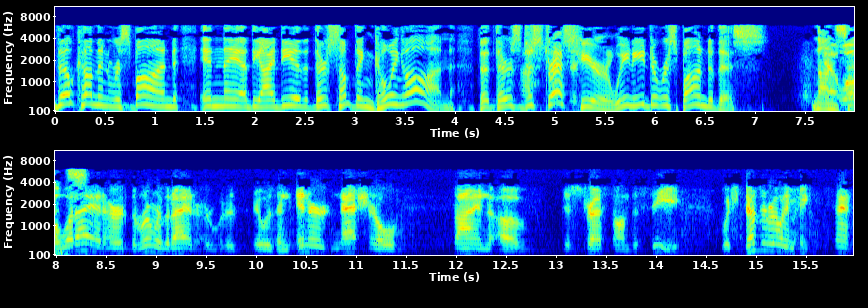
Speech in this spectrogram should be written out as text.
they'll come and respond in the the idea that there's something going on, that there's distress here. We need to respond to this. Nonsense. Yeah, well, what I had heard, the rumor that I had heard was it was an international sign of distress on the sea, which doesn't really make sense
